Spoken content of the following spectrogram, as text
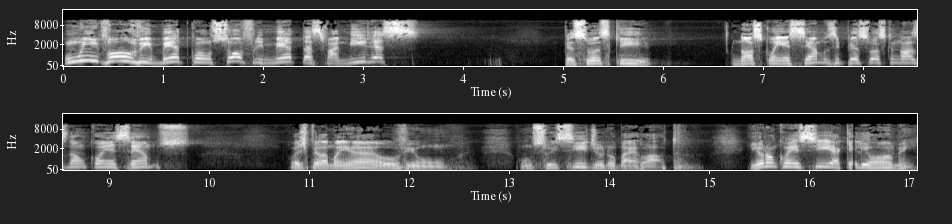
um envolvimento com o sofrimento das famílias, pessoas que nós conhecemos e pessoas que nós não conhecemos. Hoje pela manhã houve um, um suicídio no bairro Alto. E eu não conhecia aquele homem,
